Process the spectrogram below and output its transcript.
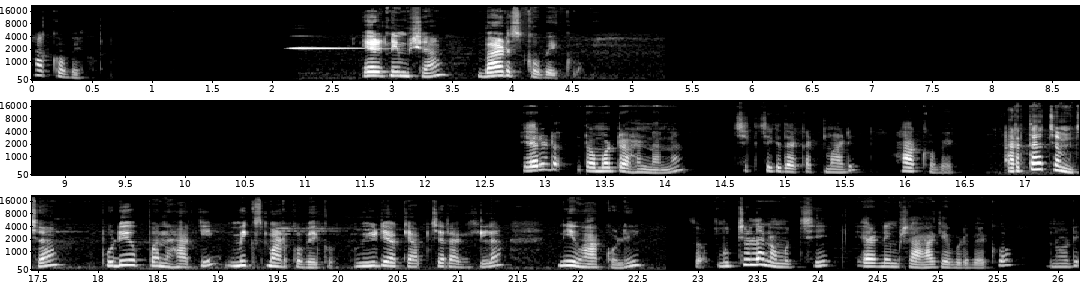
ಹಾಕ್ಕೋಬೇಕು. ಎರಡು ನಿಮಿಷ ಬಾಡಿಸ್ಕೋಬೇಕು. ಎರಡು ಟೊಮೊಟೊ ಹಣ್ಣನ್ನು ಚಿಕ್ಕ ಚಿಕ್ಕದಾಗಿ ಕಟ್ ಮಾಡಿ ಹಾಕ್ಕೋಬೇಕು. ಅರ್ಧ ಚಮಚ ಪುಡಿ ಉಪ್ಪನ್ನು ಹಾಕಿ ಮಿಕ್ಸ್ ಮಾಡ್ಕೋಬೇಕು. ವಿಡಿಯೋ ಕ್ಯಾಪ್ಚರ್ ಆಗಿಲ್ಲ, ನೀವು ಹಾಕ್ಕೊಳ್ಳಿ. ಸೊ ಮುಚ್ಚಳನ ಮುಚ್ಚಿ ಎರಡು ನಿಮಿಷ ಹಾಗೆ ಬಿಡಬೇಕು. ನೋಡಿ,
